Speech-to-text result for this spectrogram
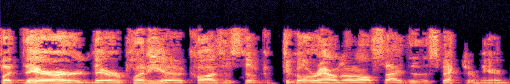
but there are there are plenty of causes to to go around on all sides of the spectrum here.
